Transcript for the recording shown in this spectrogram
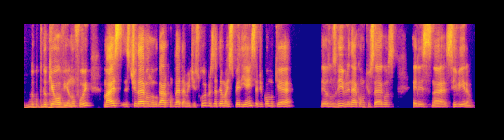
Do, do que eu ouvi, eu não fui, mas te levam num lugar completamente escuro para você ter uma experiência de como que é, Deus nos livre, né? Como que os cegos, eles né, se viram.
